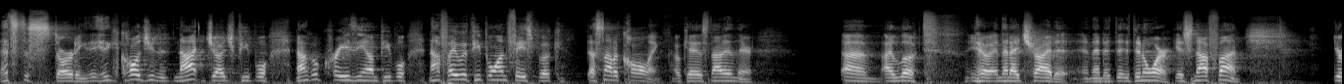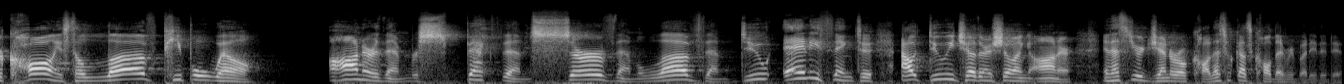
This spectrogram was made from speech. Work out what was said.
That's the starting. He called you to not judge people, not go crazy on people, not fight with people on Facebook. That's not a calling, okay? It's not in there. Um, I looked, you know, and then I tried it, and then it, it didn't work. It's not fun. Your calling is to love people well, honor them, respect them, serve them, love them, do anything to outdo each other in showing honor. And that's your general call. That's what God's called everybody to do.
